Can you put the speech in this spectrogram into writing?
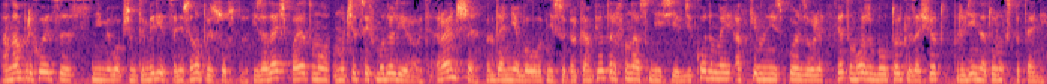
А нам приходится с ними, в общем-то, мириться. Они все равно присутствуют. И задача поэтому научиться их моделировать. Раньше, когда не было вот ни суперкомпьютеров у нас, ни CFD-кода мы активно не использовали, это можно было только за счет проведения натурных испытаний.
